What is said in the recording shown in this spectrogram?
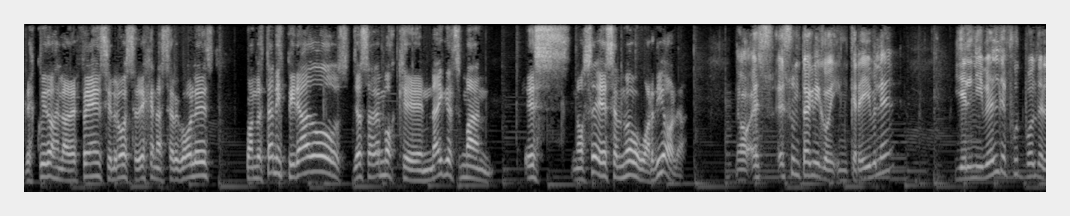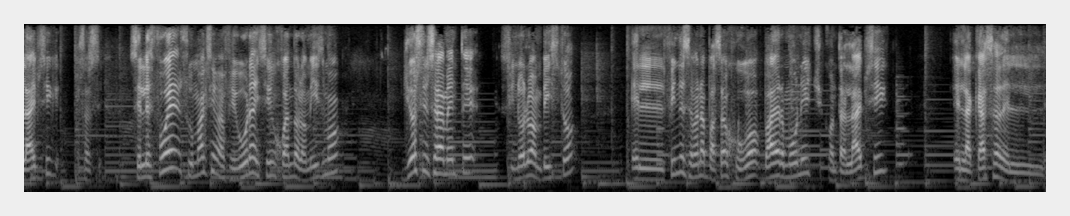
descuidos en la defensa y luego se dejen hacer goles cuando están inspirados, ya sabemos que Nigelsmann es, no sé, es el nuevo Guardiola. No, es, es un técnico increíble y el nivel de fútbol de Leipzig, o sea, se les fue su máxima figura y siguen jugando lo mismo. Yo sinceramente, si no lo han visto, el fin de semana pasado jugó Bayern Múnich contra Leipzig en la casa del,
